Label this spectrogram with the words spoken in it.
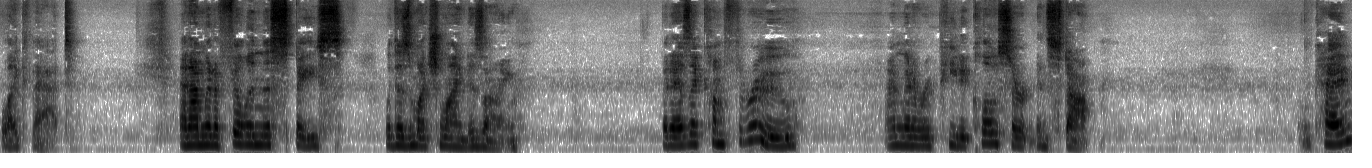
Like that. And I'm going to fill in this space with as much line design. But as I come through, I'm going to repeat it closer and stop. Okay?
